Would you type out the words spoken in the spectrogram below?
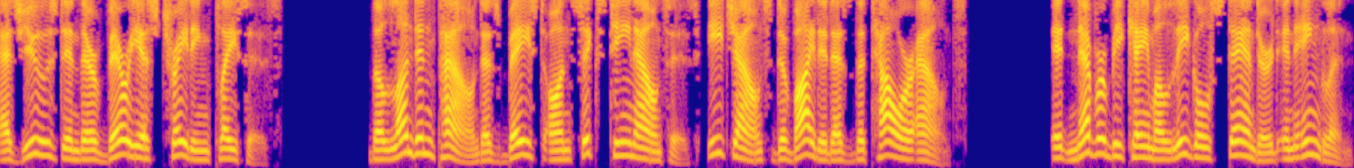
as used in their various trading places. The London pound is based on 16 ounces, each ounce divided as the Tower ounce. It never became a legal standard in England.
